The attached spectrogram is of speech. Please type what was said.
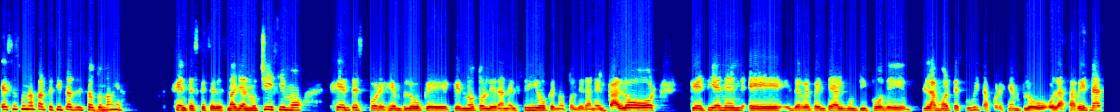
esa es una partecita de esa autonomía. Gentes que se desmayan muchísimo, gentes, por ejemplo, que, que no toleran el frío, que no toleran el calor, que tienen eh, de repente algún tipo de la muerte súbita, por ejemplo, o las arritmias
